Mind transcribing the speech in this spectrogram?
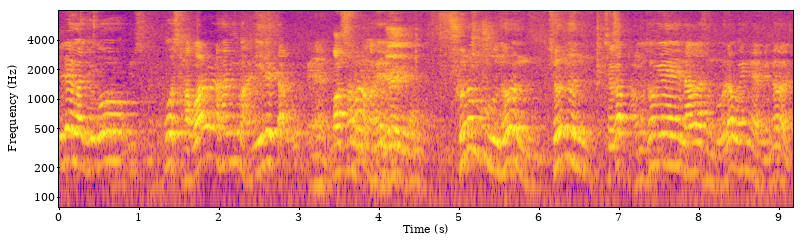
이래가지고 뭐 사과를 하니 많이 이랬다고. 네, 맞습니다. 이랬고. 예. 그런 부분은 저는 제가 방송에 나가서 뭐라고 했냐면은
